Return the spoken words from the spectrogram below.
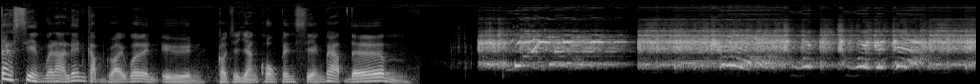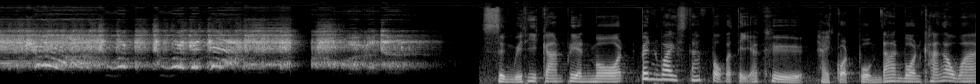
แต่เสียงเวลาเล่นกับ Driver อื่นๆ ก็จะยังคงเป็นเสียงแบบเดิม ซึ่งวิธีการเปลี่ยนโหมดเป็นไวสแตมป์ปกติก็คือ ให้กดปุ่มด้านบนค้างเอาไว้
